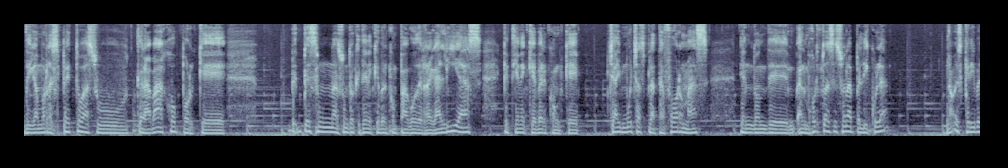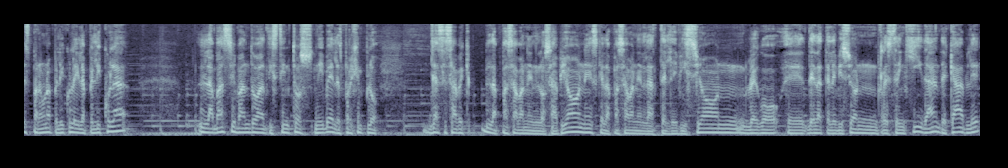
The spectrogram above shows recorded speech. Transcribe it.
digamos, respeto a su trabajo porque es un asunto que tiene que ver con pago de regalías, que tiene que ver con que ya hay muchas plataformas en donde a lo mejor tú haces una película, ¿no? Escribes para una película y la película la vas llevando a distintos niveles. Por ejemplo, ya se sabe que la pasaban en los aviones, que la pasaban en la televisión, luego eh, de la televisión restringida, de cable,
